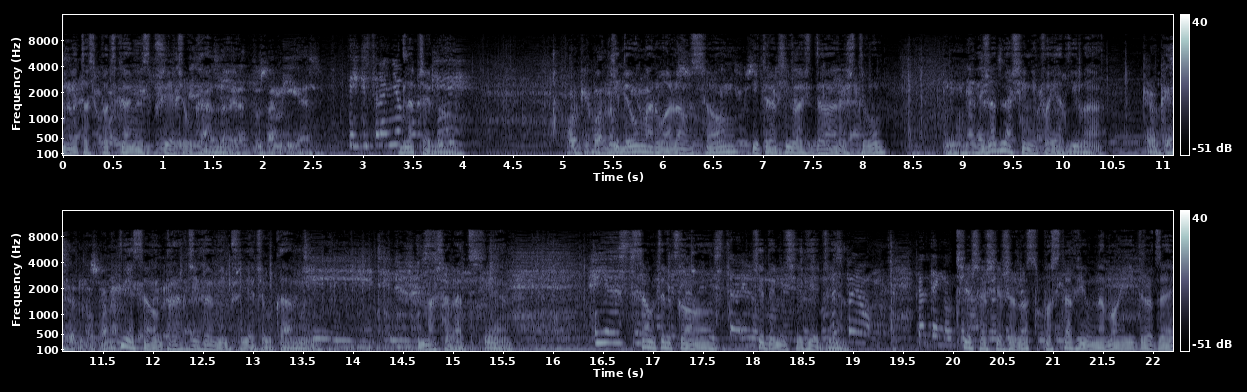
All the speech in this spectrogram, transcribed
mnie to spotkanie z przyjaciółkami. Dlaczego? Kiedy umarł Alonso i trafiłaś do aresztu, żadna się nie pojawiła. Nie są prawdziwymi przyjaciółkami. Masz rację. Są tylko, kiedy mi się wiedzie. Cieszę się, że los postawił na mojej drodze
